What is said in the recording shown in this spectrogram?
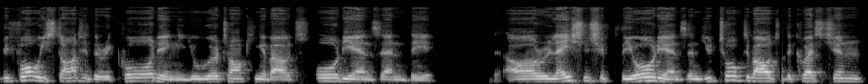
Before we started the recording, you were talking about audience and the our relationship to the audience, and you talked about the question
